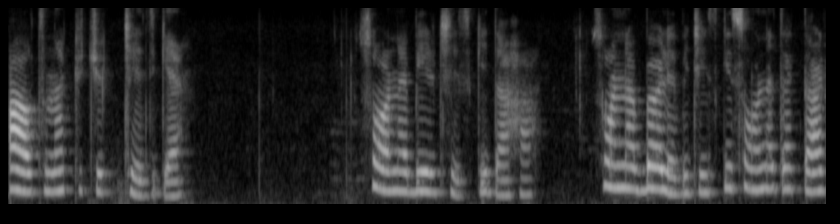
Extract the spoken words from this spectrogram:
altına küçük çizgi. Sonra bir çizgi daha. Sonra böyle bir çizgi, sonra tekrar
